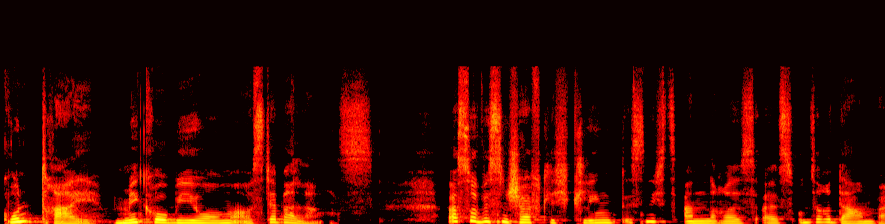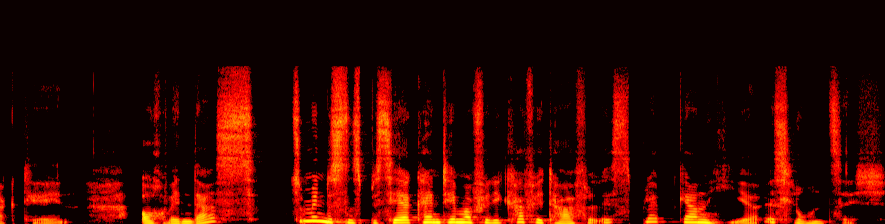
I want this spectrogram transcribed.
Grund 3. Mikrobiom aus der Balance. Was so wissenschaftlich klingt, ist nichts anderes als unsere Darmbakterien. Auch wenn das zumindest bisher kein Thema für die Kaffeetafel ist, bleibt gern hier. Es lohnt sich.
